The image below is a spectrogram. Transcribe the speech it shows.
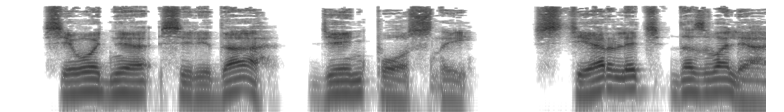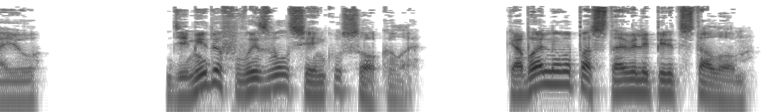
— Сегодня середа, день постный. Стерлядь дозволяю. Демидов вызвал Сеньку Сокола. Кабального поставили перед столом. —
